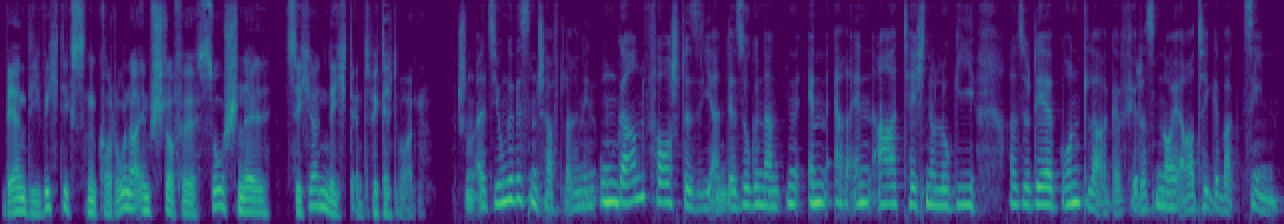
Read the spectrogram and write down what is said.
wären die wichtigsten Corona-Impfstoffe so schnell sicher nicht entwickelt worden. Schon als junge Wissenschaftlerin in Ungarn forschte sie an der sogenannten mRNA-Technologie, also der Grundlage für das neuartige Vakzin,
